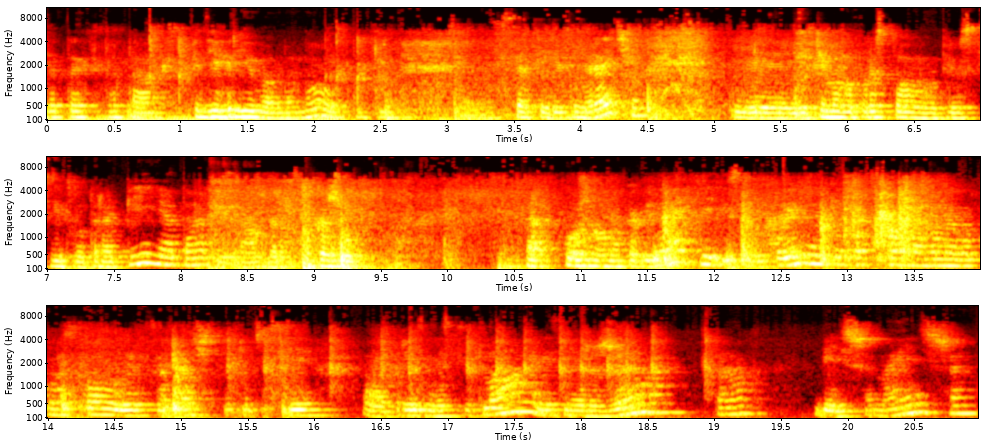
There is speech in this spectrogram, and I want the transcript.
для тих, хто так, з підігрівами, ну, всякі різні речі. Які ми використовуємо плюс світлотерапія, так, і я вам зараз покажу так, в кожному кабінеті і світильники так само вони використовуються. Бачите, тут всі от, різні світла, різні режими, так, більше, менше.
